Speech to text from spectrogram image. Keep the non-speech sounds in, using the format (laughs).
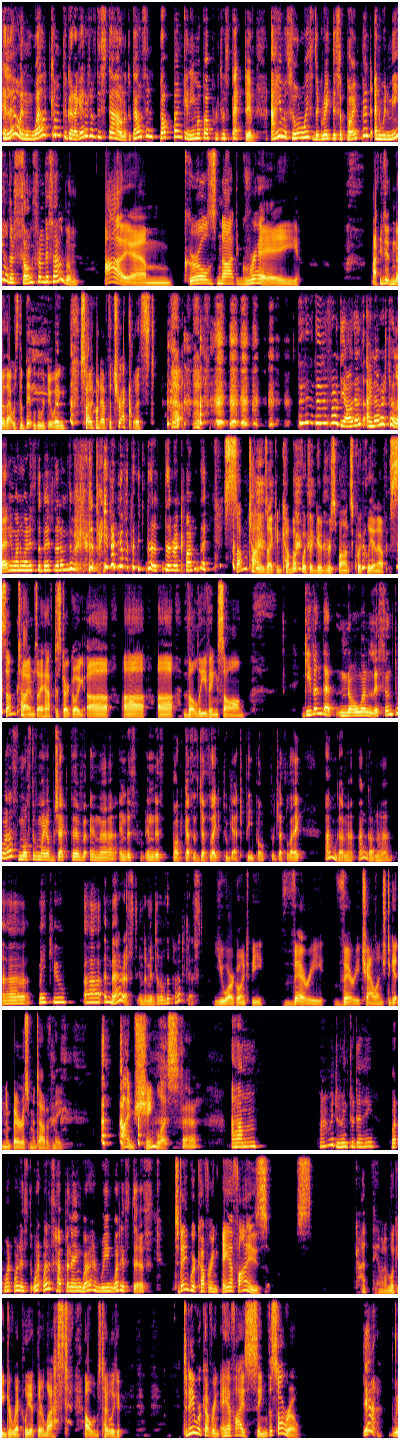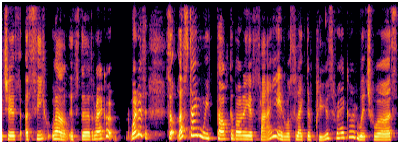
Hello and welcome to Gotta Get Out of This Town, a 2000 pop punk and emo pop retrospective. I am as always the Great Disappointment, and with me are the songs from this album. I am Girls Not Grey. I didn't know that was the bit we were doing, (laughs) so I don't have the track list. (laughs) This is, this is for the audience. I never tell anyone what is the bit that I'm doing at the beginning of the, the, the recording. Sometimes I can come up with a good response quickly enough. Sometimes I have to start going, uh, uh, uh, the leaving song. Given that no one listened to us, most of my objective in uh, in this in this podcast is just like to get people to just like I'm gonna I'm gonna uh, make you uh, embarrassed in the middle of the podcast. You are going to be very, very challenged to get an embarrassment out of me. (laughs) I'm shameless. Fair. Um, what are we doing today? What what what is what what is happening? Where are we? What is this? Today we're covering AFI's. God damn it! I'm looking directly at their last (laughs) album's title here. Today we're covering AFI's "Sing the Sorrow." Yeah, which is a sequel. Well, it's the, record. What is it? So last time we talked about AFI, it was like the previous record, which was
